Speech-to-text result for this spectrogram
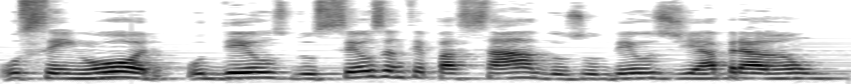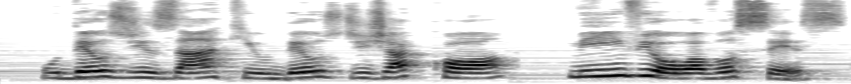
O Senhor, o Deus dos seus antepassados, o Deus de Abraão, o Deus de Isaque o Deus de Jacó, me enviou a vocês.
